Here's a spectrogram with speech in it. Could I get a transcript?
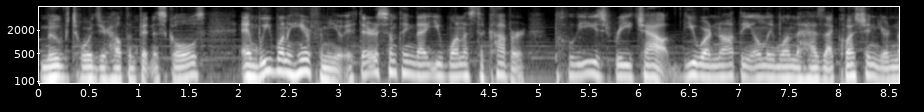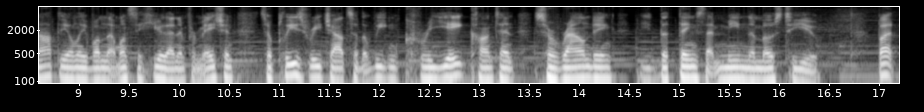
move towards your health and fitness goals. And we want to hear from you. If there is something that you want us to cover, please reach out. You are not the only one that has that question. You're not the only one that wants to hear that information. So please reach out so that we can create content surrounding the things that mean the most to you. But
